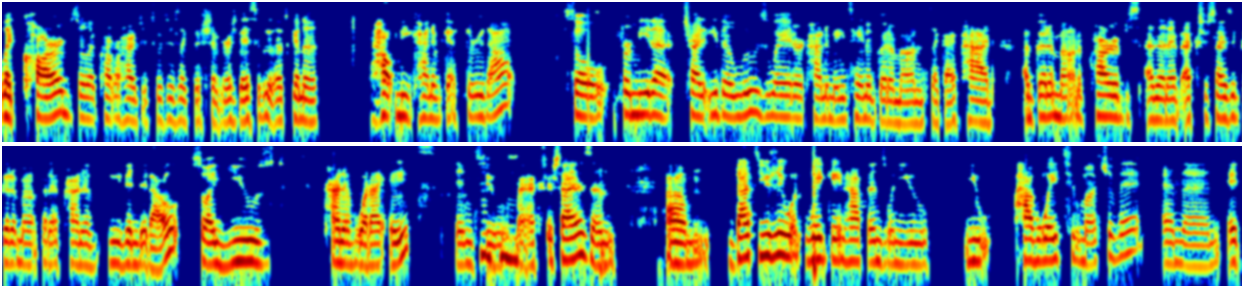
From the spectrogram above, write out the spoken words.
like carbs or like carbohydrates which is like the sugars basically that's gonna help me kind of get through that so for me to try to either lose weight or kind of maintain a good amount it's like i've had a good amount of carbs and then i've exercised a good amount that i've kind of evened it out so i used kind of what i ate into Mhm. my exercise and um, that's usually what weight gain happens when you you have way too much of it and then it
